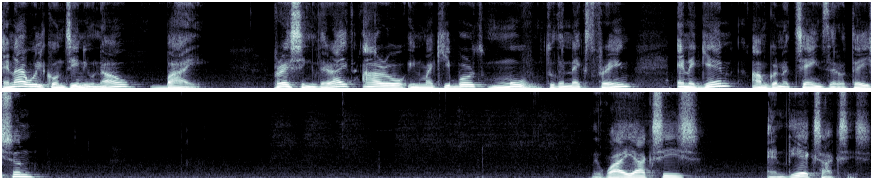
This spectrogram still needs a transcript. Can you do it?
And I will continue now by pressing the right arrow in my keyboard, move to the next frame and again I'm gonna change the rotation the y-axis and the x-axis.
